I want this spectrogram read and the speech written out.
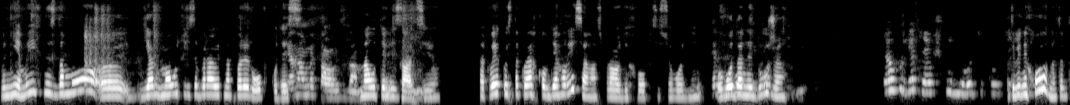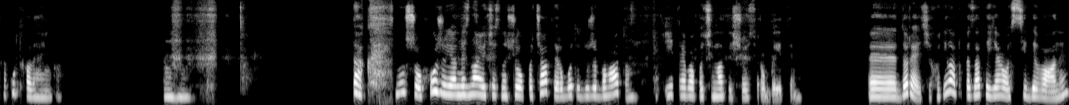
Ні, ми їх не здамо. е, Я, мабуть, їх забирають на переробку десь. Я на метал здам. на утилізацію. Так, ви якось так легко вдяглися, насправді, хлопці, сьогодні. Я Погода не дуже. Я я Тобі не холодно? В така куртка легенька. Так, ну що, ходжу, я не знаю, чесно, з чого почати. Роботи дуже багато, і треба починати щось робити. Е, до речі, хотіла показати я ось ці дивани.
